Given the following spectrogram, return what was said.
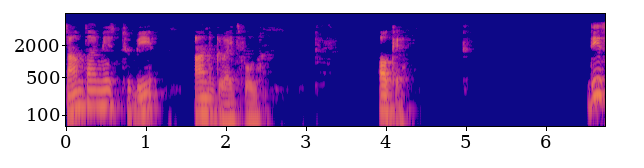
sometimes to be ungrateful. Okay. This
